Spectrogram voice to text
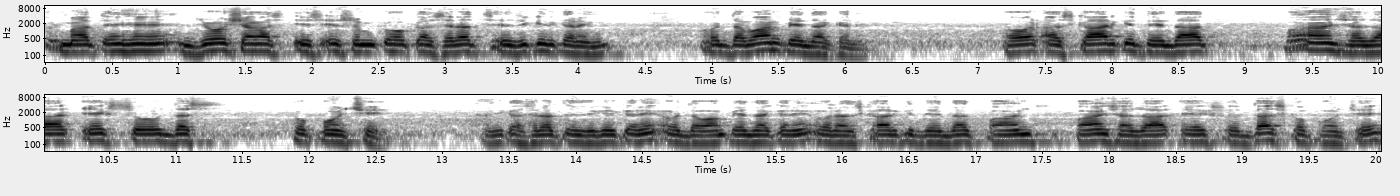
فرماتے ہیں، جو شخص اس اسم کو کثرت سے ذکر کریں اور دوام پیدا کریں اور اسکار کی تعداد پانچ ہزار ایک سو دس کو پہنچے یعنی کثرت سے ذکر کریں اور دوام پیدا کریں اور اسکار کی تعداد پانچ پانچ ہزار ایک سو دس کو پہنچے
